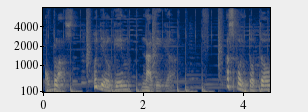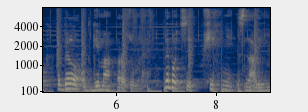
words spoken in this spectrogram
oblast hodil GIM na giga. Aspoň toto bylo od GIMA rozumné, neboť si všichni znalí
